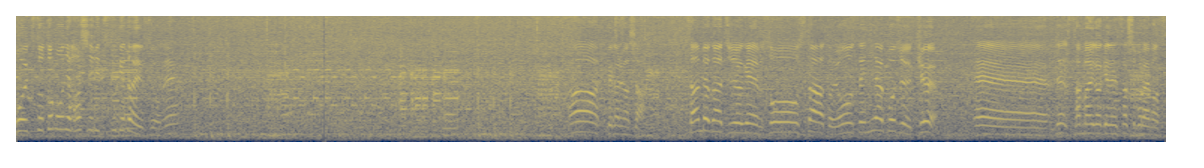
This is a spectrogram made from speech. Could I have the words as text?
こいつと共に走り続けたいですよね。ああ引っかかりました。380ゲーム総スタート。4259えー、で3枚掛けでさせてもらいます、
